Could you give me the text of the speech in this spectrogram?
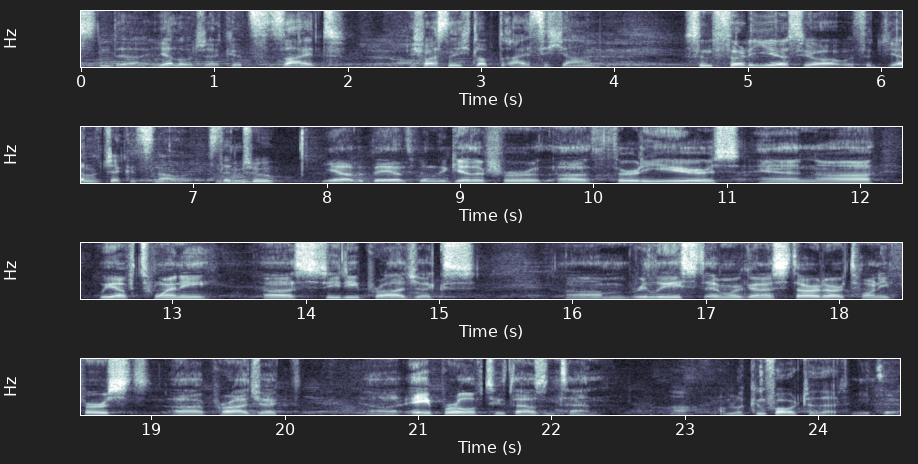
Bassisten der Yellow Jackets seit, ich weiß nicht, ich glaube 30 Jahren. Since 30 years you are with the Yellow Jackets now. Is that mm -hmm. true? Yeah, the band's been together for uh, 30 years, and uh, we have 20 uh, CD projects um, released, and we're going to start our 21st uh, project uh, April of 2010. Oh, I'm looking forward to that. Me too.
